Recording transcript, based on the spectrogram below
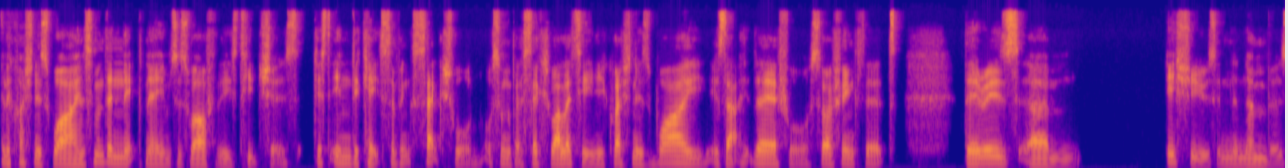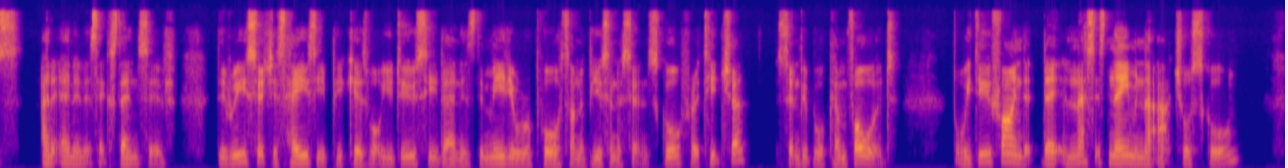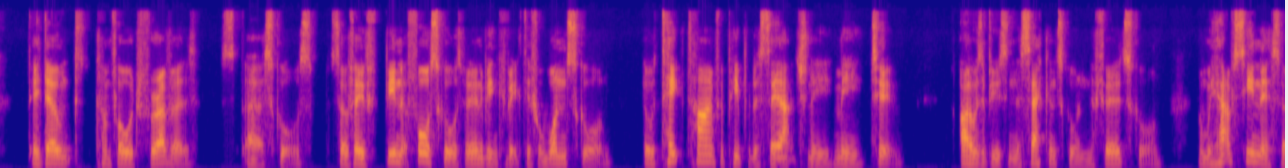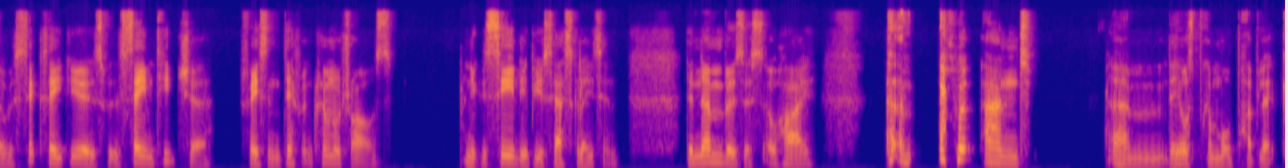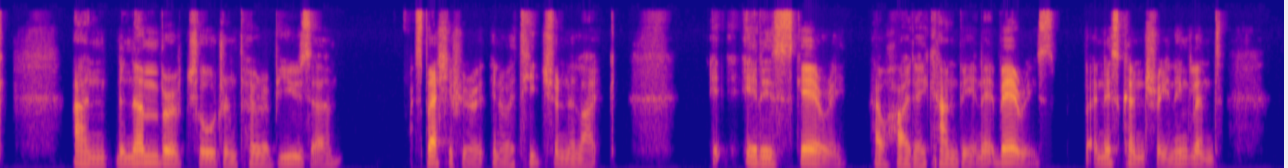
And the question is why? And some of the nicknames as well for these teachers just indicate something sexual or something about sexuality. And your question is why is that there for? So I think that there is um, issues in the numbers and, and it's extensive. The research is hazy because what you do see then is the media will report on abuse in a certain school for a teacher. Certain people will come forward, but we do find that they, unless it's naming that actual school, they don't come forward for other uh, schools. So if they've been at four schools but only been convicted for one school, it will take time for people to say, actually, me too. I was abused in the second school and the third school. And we have seen this over six, eight years with the same teacher facing different criminal trials and you can see the abuse escalating. The numbers are so high, and um, they also become more public. And the number of children per abuser, especially if you're you know a teacher and the like, it, it is scary how high they can be, and it varies. But in this country, in England,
